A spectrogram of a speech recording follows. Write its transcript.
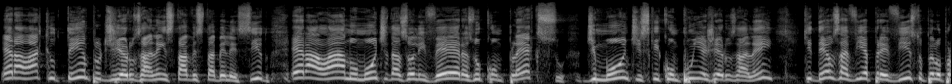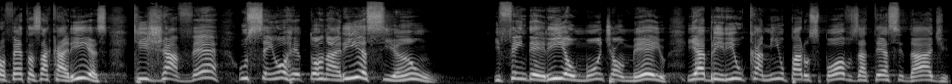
Era lá que o templo de Jerusalém estava estabelecido. Era lá no Monte das Oliveiras, no complexo de montes que compunha Jerusalém, que Deus havia previsto pelo profeta Zacarias que Javé, o Senhor, retornaria a Sião e fenderia o monte ao meio e abriria o caminho para os povos até a cidade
